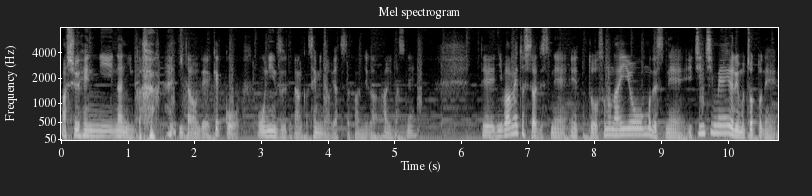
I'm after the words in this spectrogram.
まあ、周辺に何人か いたので結構大人数でなんかセミナーをやってた感じがありますね。で2番目としてはですね、えっと、その内容もですね、1日目よりもちょっとね、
